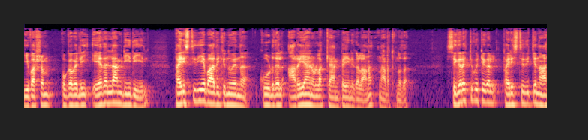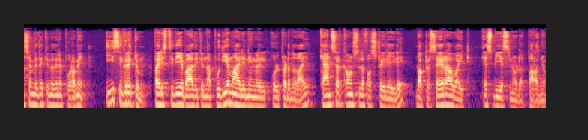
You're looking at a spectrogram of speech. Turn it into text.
ഈ വർഷം പുകവലി ഏതെല്ലാം രീതിയിൽ പരിസ്ഥിതിയെ ബാധിക്കുന്നുവെന്ന് കൂടുതൽ അറിയാനുള്ള ക്യാമ്പയിനുകളാണ് നടത്തുന്നത്. സിഗരറ്റ് കുറ്റികൾ പരിസ്ഥിതിക്ക് നാശം വിതയ്ക്കുന്നതിന് പുറമെ ഈ സിഗരറ്റും പരിസ്ഥിതിയെ ബാധിക്കുന്ന പുതിയ മാലിന്യങ്ങളിൽ ഉൾപ്പെടുന്നതായി ക്യാൻസർ കൗൺസിൽ ഓഫ് ഓസ്ട്രേലിയയിലെ doctor Sarah White S B എസിനോട് പറഞ്ഞു.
